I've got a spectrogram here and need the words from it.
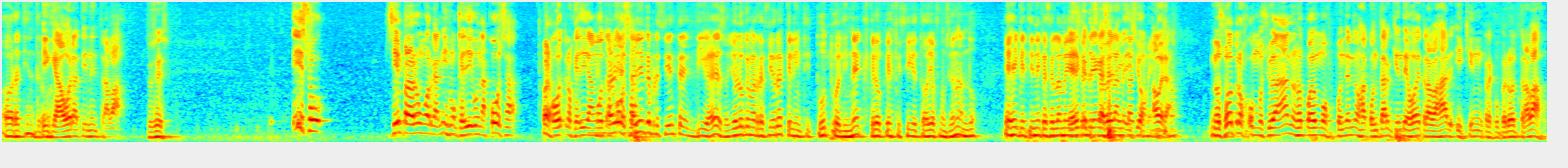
ahora tienen trabajo. y que ahora tienen trabajo. Entonces, eso siempre habrá un organismo que diga una cosa, otros que digan otra bien, cosa. Está bien que el presidente diga eso. Yo lo que me refiero es que el instituto, el INEC, creo que es que sigue todavía funcionando, es el que tiene que hacer la Es medición. el que tiene que hacer la medición. Ahora, ¿no? nosotros como ciudadanos no podemos ponernos a contar quién dejó de trabajar y quién recuperó el trabajo.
